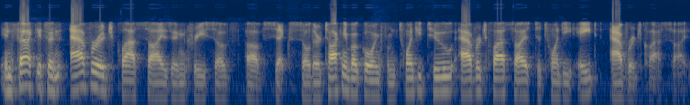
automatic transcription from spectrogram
In fact, it's an average class size increase of, of six. So they're talking about going from 22 average class size to 28 average class size.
